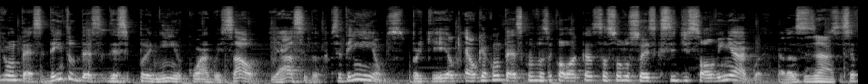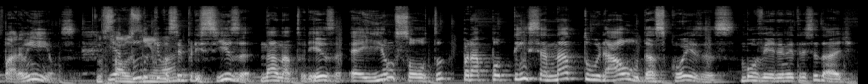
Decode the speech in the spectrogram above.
acontece? Dentro desse, desse paninho com água e sal e ácido, você tem íons. Porque é, o- é o que acontece quando você coloca essas soluções que se dissolvem em água. Elas Exato. se separam em íons. O e é tudo que lá, você né? precisa na natureza é íon solto pra potência natural das coisas moverem eletricidade.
